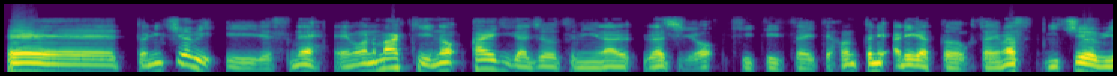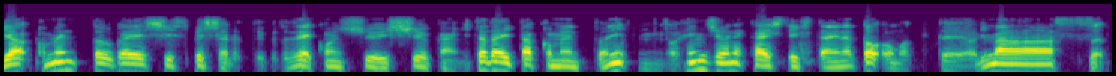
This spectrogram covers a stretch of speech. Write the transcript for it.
えー、っと、日曜日ですね。え、モノマッキーの会議が上手になるラジオを聞いていただいて本当にありがとうございます。日曜日はコメント返しスペシャルということで、今週1週間いただいたコメントに、お返事をね、返していきたいなと思っております。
